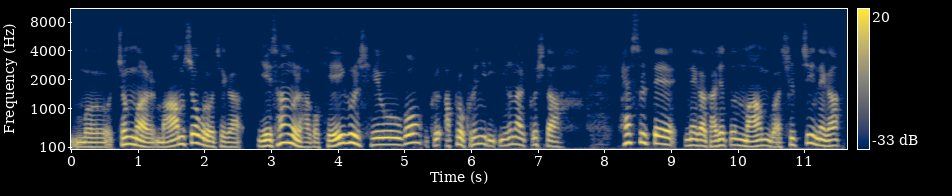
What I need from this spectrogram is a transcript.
뭐 정말 마음속으로 제가 예상을 하고 계획을 세우고 그, 앞으로 그런 일이 일어날 것이다 했을 때 내가 가졌던 마음과 실제 내가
